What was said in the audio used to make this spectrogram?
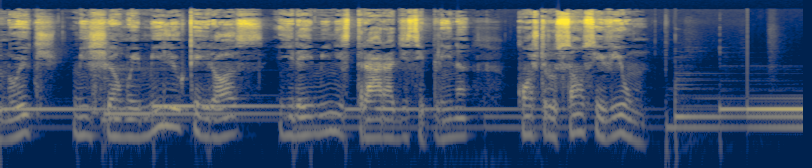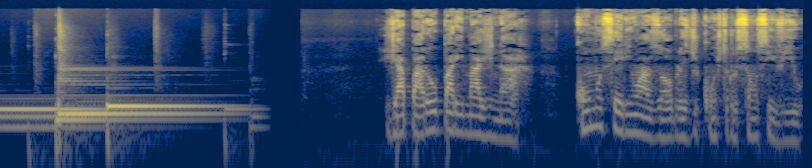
noite, me chamo Emílio Queiroz e irei ministrar a disciplina Construção Civil 1. Já parou para imaginar como seriam as obras de construção civil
